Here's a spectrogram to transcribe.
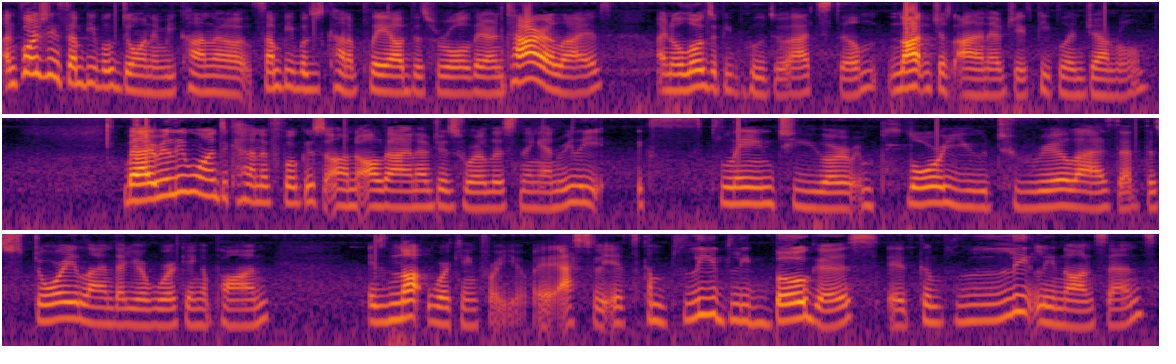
Unfortunately some people don't and we kind of some people just kind of play out this role their entire lives. I know loads of people who do that still not just infjs people in general. But i really want to kind of focus on all the infjs who are listening and really ex- explain to you or implore you to realize that the storyline that you're working upon is not working for you. It actually, it's completely bogus. It's completely nonsense,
